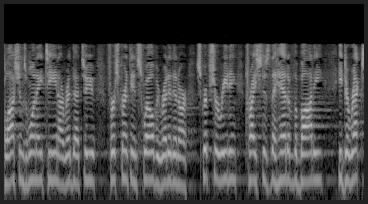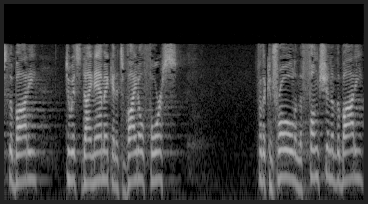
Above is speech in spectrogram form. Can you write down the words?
Colossians 1:18, I read that to you. 1 Corinthians 12, we read it in our scripture reading. Christ is the head of the body. He directs the body to its dynamic and its vital force for the control and the function of the body.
